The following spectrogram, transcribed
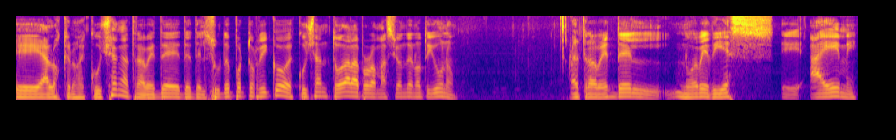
Eh, a los que nos escuchan a través de, desde el sur de Puerto Rico, escuchan toda la programación de Noti1 a través del 910 eh, AM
